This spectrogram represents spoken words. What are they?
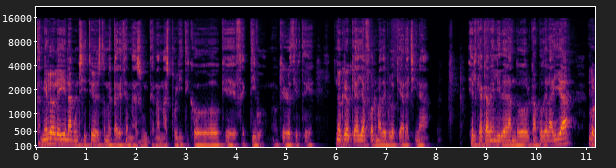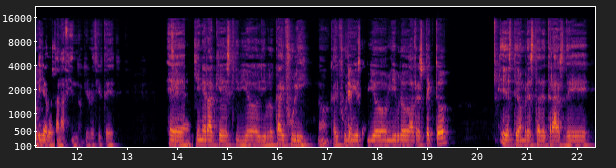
también lo leí en algún sitio, esto me parece más un tema más político que efectivo. ¿no? Quiero decirte, no creo que haya forma de bloquear a China el que acaben liderando el campo de la IA, porque ya lo están haciendo. Quiero decirte, eh, ¿Quién era el que escribió el libro? Kai Fu Lee, ¿no? Kai Fu Lee escribió un libro al respecto. Este hombre está detrás de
